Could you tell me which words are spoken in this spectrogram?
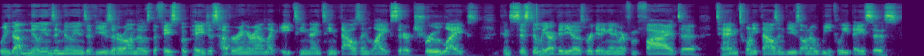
We've got millions and millions of views that are on those. The Facebook page is hovering around like 18, 19,000 likes that are true likes. Consistently, our videos, we're getting anywhere from five to 10, 20,000 views on a weekly basis.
